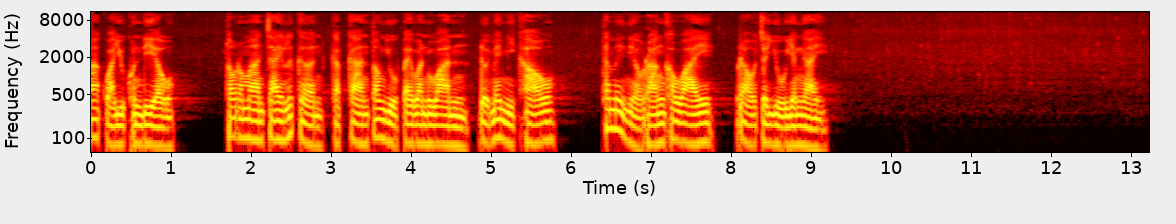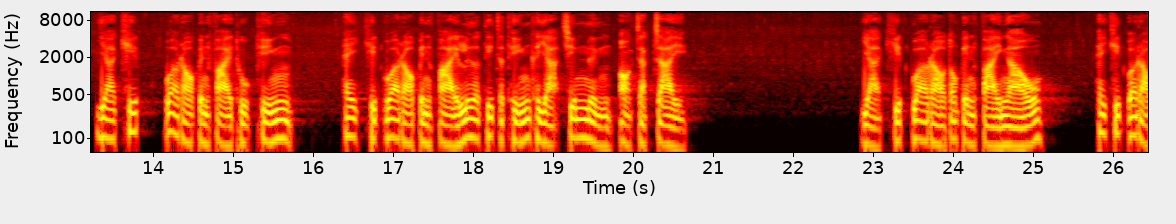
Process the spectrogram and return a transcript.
มากกว่าอยู่คนเดียว ทรมานใจเหลือเกินกับการต้องอยู่ไปวันๆ โดยไม่มีเขา ถ้าไม่เหนี่ยวรั้งเขาไว้ เราจะอยู่ยังไง อย่าคิดว่าเราเป็นฝ่ายถูกทิ้ง ให้คิดว่าเราเป็นฝ่ายเลือกที่จะทิ้งขยะชิ้นหนึ่งออกจากใจ อย่าคิดว่าเราต้องเป็นฝ่ายเหงา ให้คิดว่าเรา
